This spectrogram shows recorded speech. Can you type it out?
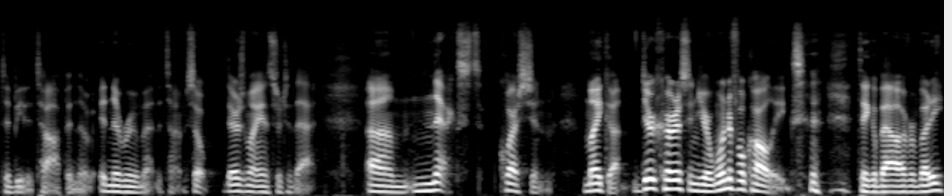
to be the top in the in the room at the time. So there's my answer to that. Um, next question, Micah, dear Curtis and your wonderful colleagues, take a bow, everybody.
